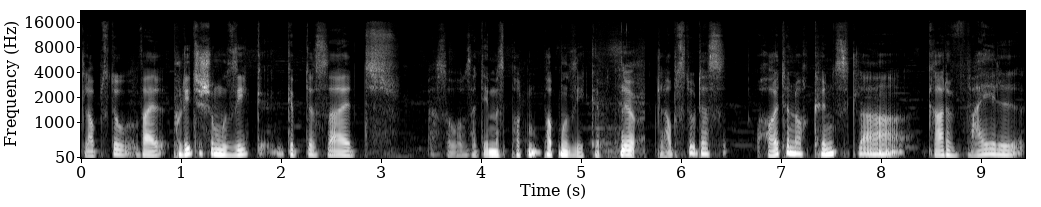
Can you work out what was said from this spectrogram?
Glaubst du, weil politische Musik gibt es seit, also seitdem es Pop Popmusik gibt. Ja. Glaubst du, dass heute noch Künstler, gerade weil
